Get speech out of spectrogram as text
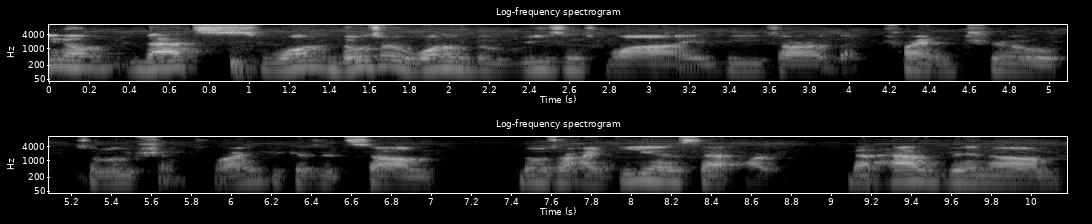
you know, that's one. Those are one of the reasons why these are like tried and true solutions, right? Because it's um, those are ideas that are that have been um,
